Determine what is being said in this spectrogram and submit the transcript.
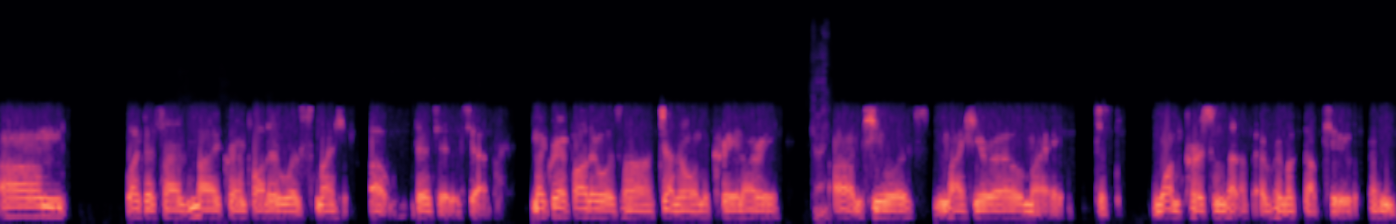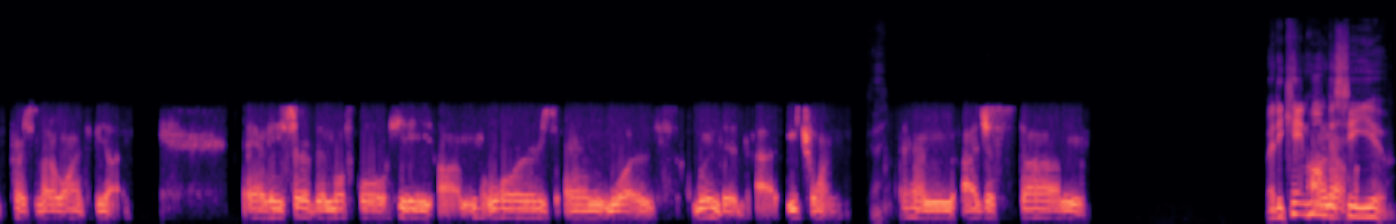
Um, like I said, my grandfather was my. Oh, didn't say this yet. My grandfather was a general in the Korean Army. Okay. Um, he was my hero, my just one person that I've ever looked up to, and person that I wanted to be like. And he served in multiple he um, wars and was wounded at each one. Okay. And I just um, But he came home to know. see you.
